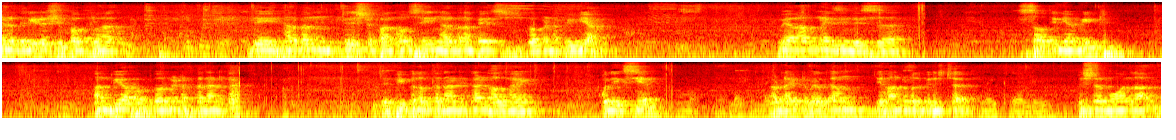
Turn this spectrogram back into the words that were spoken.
under the leadership of uh, the Urban Minister for Housing, Urban Affairs, Government of India. We are organizing this uh, South India meet on behalf of Government of Karnataka, the people of Karnataka and all my colleagues here. I would like to welcome the Honorable Minister, Mr. Mohan Lal,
